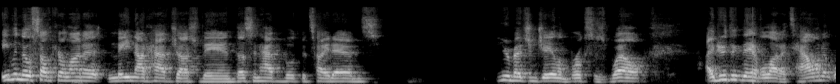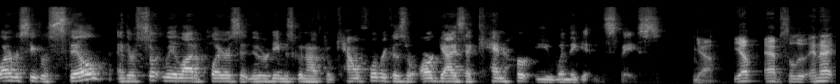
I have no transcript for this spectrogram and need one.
even though South Carolina may not have Josh Vann, doesn't have both the tight ends, you mentioned Jalen Brooks as well. I do think they have a lot of talent at wide receiver still, and there's certainly a lot of players that Notre Dame is going to have to account for because there are guys that can hurt you when they get into space. Yeah. Yep. Absolutely. And I,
